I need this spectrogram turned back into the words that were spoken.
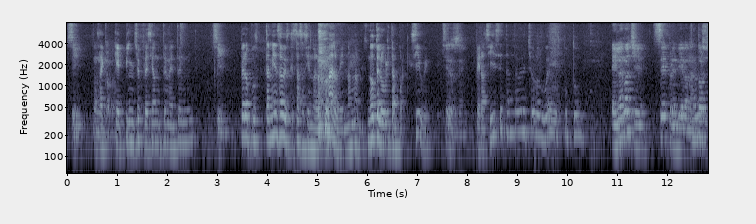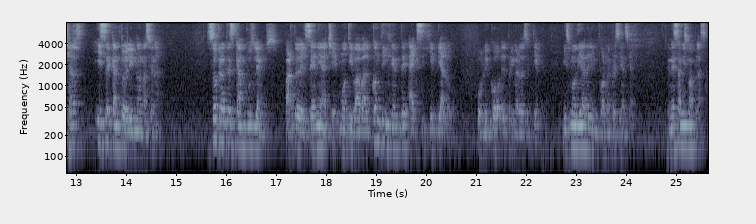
Sí, O sea, cabrón. qué pinche presión te meten, güey. Sí, Pero pues también sabes que estás haciendo algo mal, güey. No mames. No te lo gritan porque sí, güey. sí, eso sí. Pero así se te han de haber hecho los huevos, puto. En la noche se prendieron antorchas y se cantó el himno nacional. Sócrates Campus Lemus, parte del CNH, motivaba al contingente a exigir diálogo. Publicó el 1 de septiembre, mismo día del informe presidencial. En esa misma plaza.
